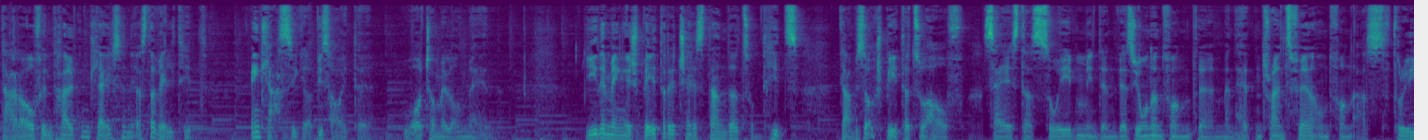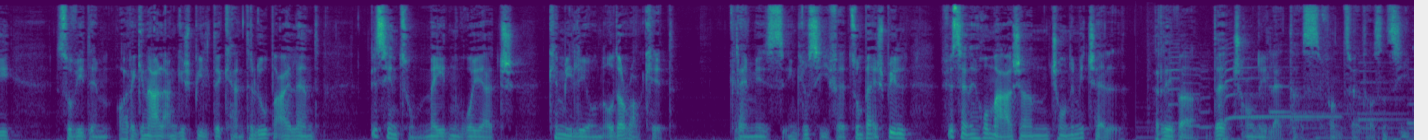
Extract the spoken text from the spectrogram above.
Darauf enthalten gleich sein erster Welthit. Ein Klassiker bis heute, Watermelon Man. Jede Menge spätere Jazzstandards und Hits gab es auch später zuhauf, sei es das soeben in den Versionen von The Manhattan Transfer und von Us 3 sowie dem original angespielte Cantaloupe Island bis hin zu Maiden Voyage, Chameleon oder Rocket. Grammys inklusive, zum Beispiel für seine Hommage an Joni Mitchell, River the Johnny Letters von 2007.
